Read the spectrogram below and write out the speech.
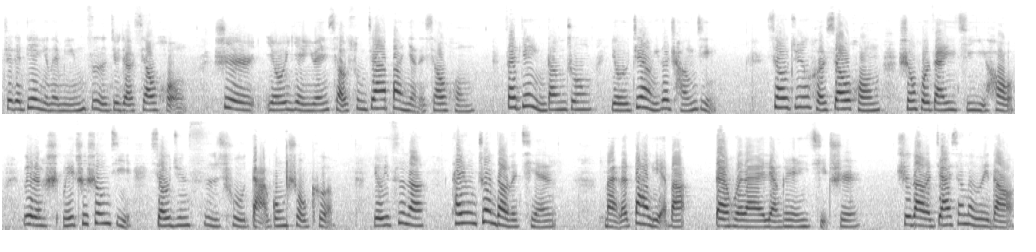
这个电影的名字就叫《萧红》，是由演员小宋佳扮演的萧红。在电影当中有这样一个场景：萧军和萧红生活在一起以后，为了维持生计，萧军四处打工授课。有一次呢，他用赚到的钱买了大列巴带回来，两个人一起吃，吃到了家乡的味道，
